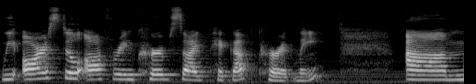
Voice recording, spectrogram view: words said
We are still offering curbside pickup currently. Um,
